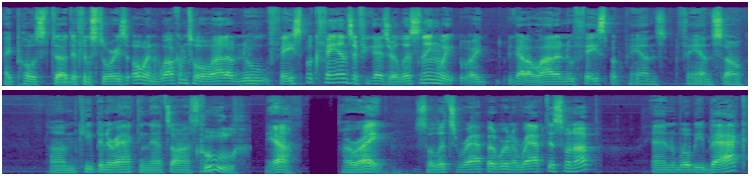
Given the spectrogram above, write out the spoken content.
I post uh, different stories. Oh, and welcome to a lot of new Facebook fans. If you guys are listening, we we, we got a lot of new Facebook fans. Fans, so um, keep interacting. That's awesome. cool. Yeah. All right. So let's wrap it. We're gonna wrap this one up, and we'll be back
